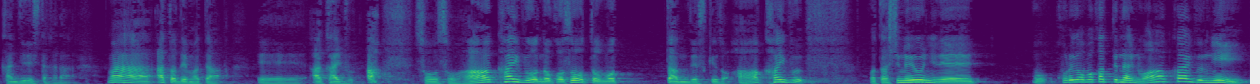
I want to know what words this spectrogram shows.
感じでしたから、まあ、後でまた、えー、アーカイブ。あ、そうそう、アーカイブを残そうと思ったんですけど、アーカイブ、私のようにね、もうこれが分かってないのはアーカイブに、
